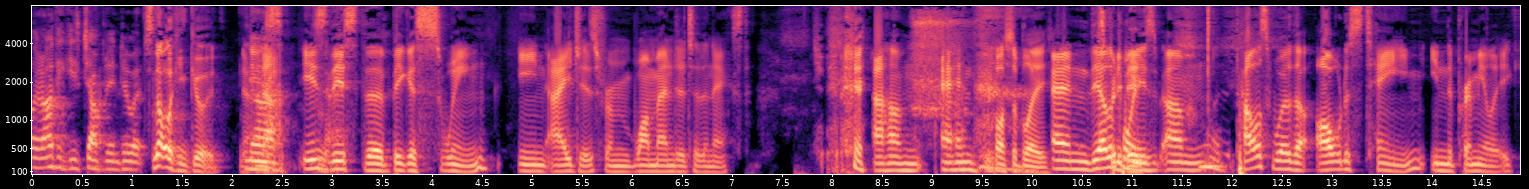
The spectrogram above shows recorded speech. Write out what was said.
Like I think he's jumping into it. It's not looking good. No. Is, Nah. is this the biggest swing in ages from one manager to the next? um, and Possibly. and the other point big. is, um, Palace were the oldest team in the Premier League,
